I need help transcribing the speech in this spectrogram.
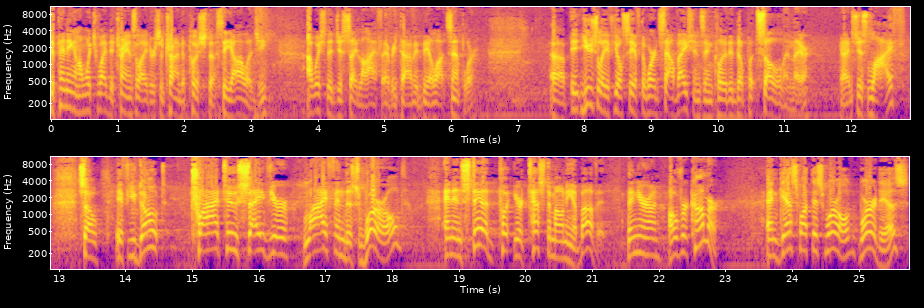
depending on which way the translators are trying to push the theology. I wish they'd just say life every time, it'd be a lot simpler. Uh, it, usually, if you'll see if the word salvation's included, they'll put soul in there. Okay, it's just life. So, if you don't try to save your life in this world, and instead put your testimony above it, then you're an overcomer. And guess what this world word is?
